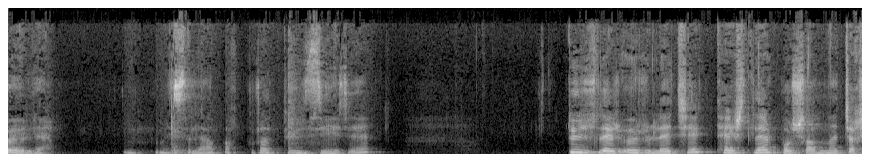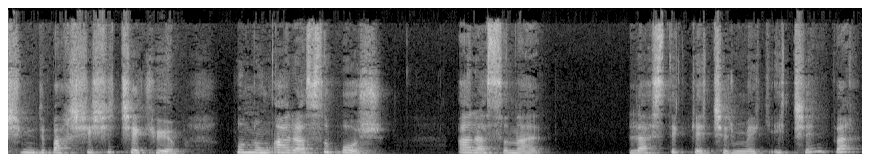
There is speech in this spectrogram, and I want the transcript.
Böyle. Mesela bak bura düz yeri. Düzler örülecek, tersler boşalınacak. Şimdi bak şişi çekiyorum. Bunun arası boş. Arasına lastik geçirmek için bak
